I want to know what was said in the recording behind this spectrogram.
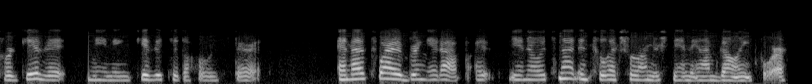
forgive it, meaning give it to the Holy Spirit. And that's why I bring it up. I, you know, it's not intellectual understanding I'm going for.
